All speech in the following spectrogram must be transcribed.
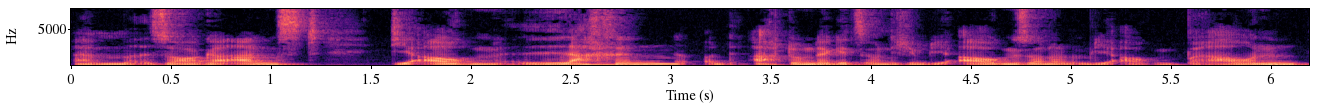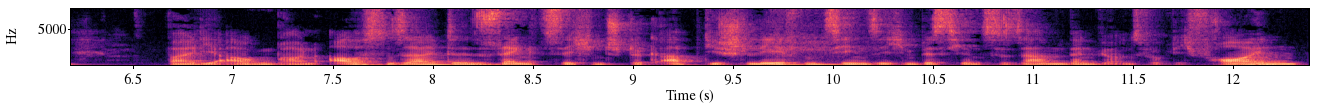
ähm, Sorge, Angst. Die Augen lachen. Und Achtung, da geht es auch nicht um die Augen, sondern um die Augenbrauen weil die Augenbrauenaußenseite senkt sich ein Stück ab, die Schläfen ziehen sich ein bisschen zusammen, wenn wir uns wirklich freuen.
